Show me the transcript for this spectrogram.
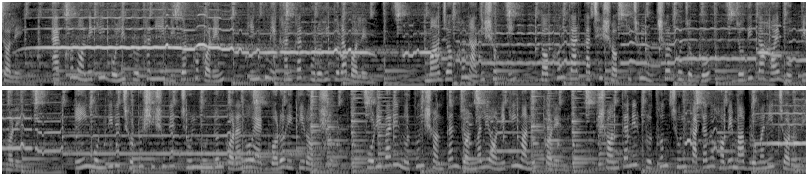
চলে। এখন অনেকেই বলি প্রথা নিয়ে বিতর্ক করেন, কিন্তু এখানকার পুরোহিতরা বলেন, মা যখন আদিশক্তি, তখন তার কাছে সবকিছুই উৎসর্গযোগ্য, যদি তা হয় ভক্তি ভরে। এই মন্দিরে ছোট শিশুদের চুল মুন্ডন করানো এক বড় রীতির অংশ। পরিবারে নতুন সন্তান জন্মালে অনেকেই মানত করেন। সন্তানের প্রথম চুল কাটানো হবে মা ব্রহ্মাণীর চরণে।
